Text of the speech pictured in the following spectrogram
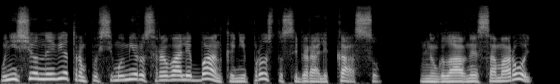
Унесенные ветром по всему миру срывали банк и не просто собирали кассу. Но главное — сама роль.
